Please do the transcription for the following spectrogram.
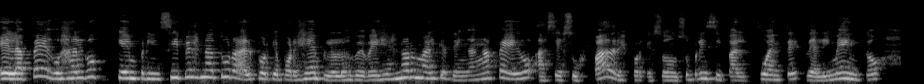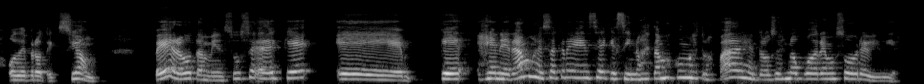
el apego es algo que en principio es natural porque, por ejemplo, los bebés es normal que tengan apego hacia sus padres porque son su principal fuente de alimento o de protección. Pero también sucede que, eh, generamos esa creencia de que si no estamos con nuestros padres, entonces no podremos sobrevivir.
